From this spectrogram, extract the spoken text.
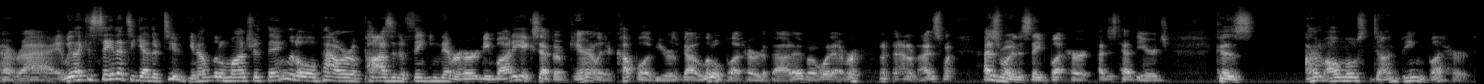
All right. We like to say that together too. You know, little mantra thing, little power of positive thinking never hurt anybody, except apparently a couple of you got a little butt hurt about it, but whatever. I don't know. I just want I just wanted to say butt hurt. I just had the urge. Because I'm almost done being butt hurt.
